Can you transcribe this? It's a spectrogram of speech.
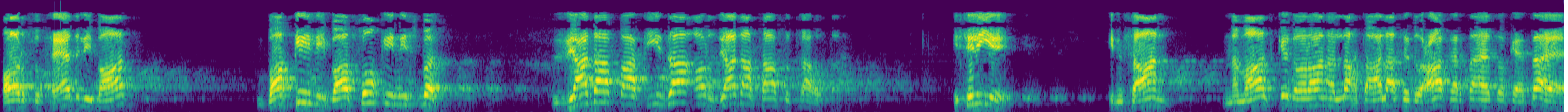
اور سفید لباس باقی لباسوں کی نسبت زیادہ پاکیزہ اور زیادہ صاف ستھرا ہوتا ہے۔ اسی لیے انسان نماز کے دوران اللہ تعالی سے دعا کرتا ہے تو کہتا ہے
